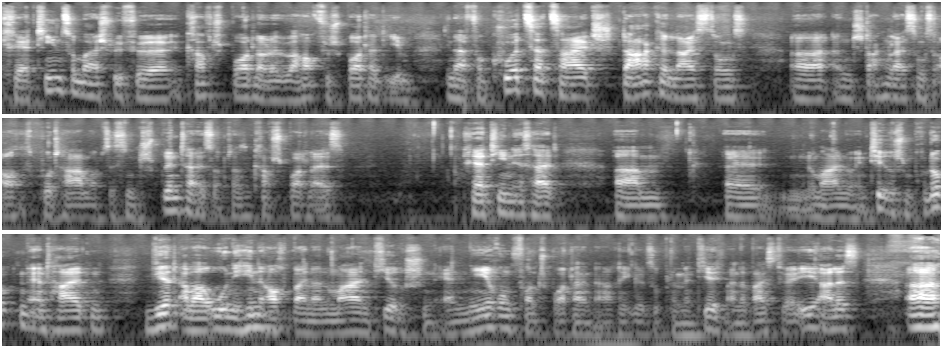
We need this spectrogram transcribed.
Kreatin zum Beispiel für Kraftsportler oder überhaupt für Sportler, die eben innerhalb von kurzer Zeit starke Leistungs, äh, einen starken Leistungsoutput haben, ob das ein Sprinter ist, ob das ein Kraftsportler ist. Kreatin ist halt ähm, äh, normal nur in tierischen Produkten enthalten, wird aber ohnehin auch bei einer normalen tierischen Ernährung von Sportlern in der Regel supplementiert. Ich meine, da weißt du ja eh alles. Äh,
